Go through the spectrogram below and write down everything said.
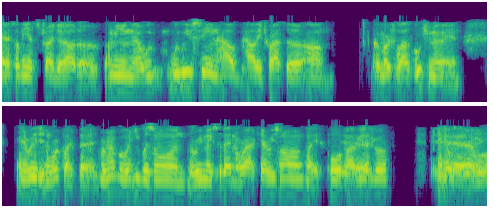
and it's something he has to try to get out of. I mean, uh, we, we we've seen how how they try to um commercialize Gucci Mane, and it really didn't work like that. Remember when he was on the remix of that Mariah Carey song like four or five years ago, and yeah. it was terrible.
